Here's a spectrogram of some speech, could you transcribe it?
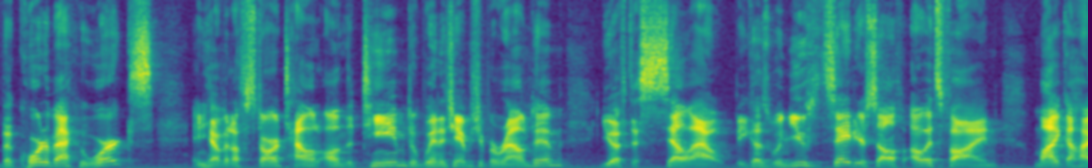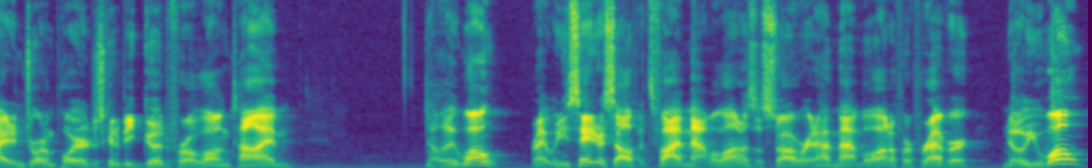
the quarterback who works and you have enough star talent on the team to win a championship around him, you have to sell out because when you say to yourself, "Oh, it's fine, Micah Hyde and Jordan Poyer are just going to be good for a long time," No, they won't. Right? When you say to yourself, "It's fine, Matt Milano's a star. We're gonna have Matt Milano for forever." No, you won't.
